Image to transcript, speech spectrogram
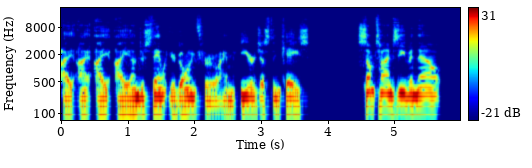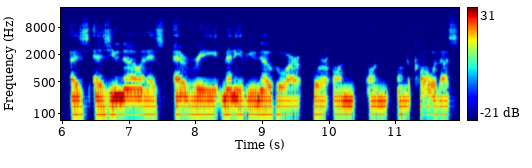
I I I, I understand what you're going through. I am here just in case. Sometimes even now, as as you know, and as every many of you know who are who are on on on the call with us,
